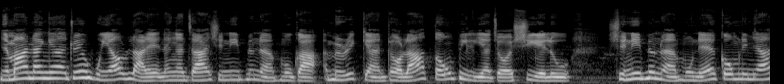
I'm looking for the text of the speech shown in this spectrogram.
မြန်မာနိုင်ငံအတွင်းဝင်ရောက်လာတဲ့နိုင်ငံခြားယင်းနှိမ့်မြှုပ်နှံမှုကအမေရိကန်ဒေါ်လာ3ဘီလီယံကျော်ရှိရလို့ ယင်းနှိမြှုပ်နှံမှုနဲ့ကုမ္ပဏီများ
